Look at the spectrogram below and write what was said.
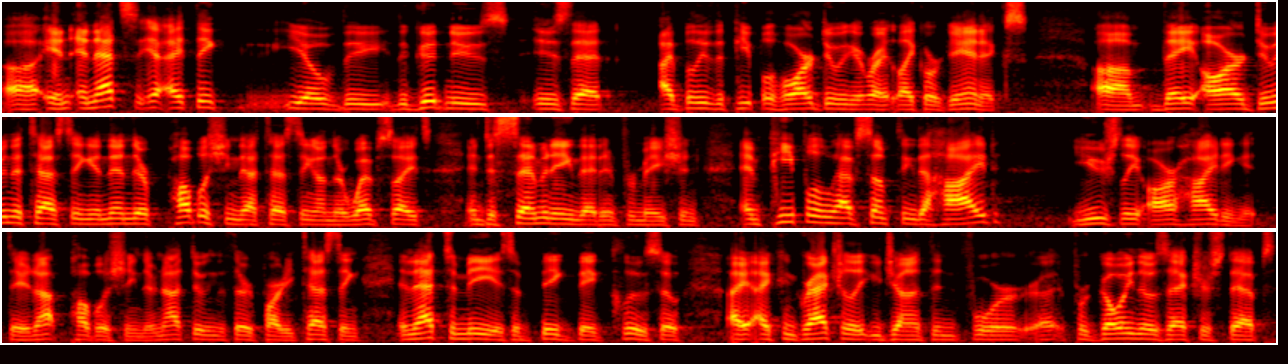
uh, and, and that's, I think, you know, the, the good news is that I believe the people who are doing it right, like Organixx, um, they are doing the testing and then they're publishing that testing on their websites and disseminating that information. And people who have something to hide, usually are hiding it. They're not publishing, they're not doing the third party testing. And that to me is a big, big clue. So I, I congratulate you, Jonathan, for, uh, for going those extra steps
